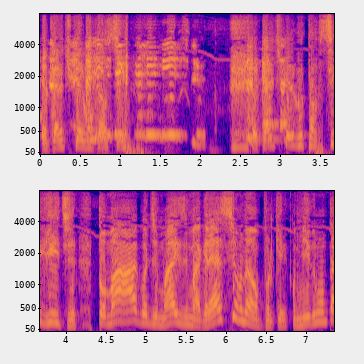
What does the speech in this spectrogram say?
Eu quero te perguntar a gente o seguinte. Tem que ter limite. Eu quero te perguntar o seguinte: tomar água demais emagrece ou não? Porque comigo não tá,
